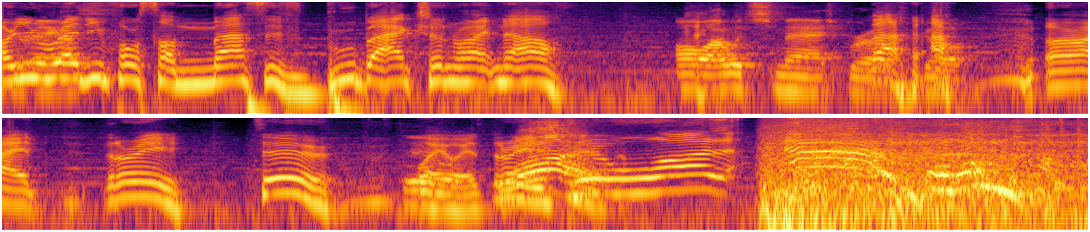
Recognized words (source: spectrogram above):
are you Your ready for some massive boob action right now? Oh, I would smash, bro. Go. All right, three, two. Two, Wait, wait, three, one. two, one. Ah!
